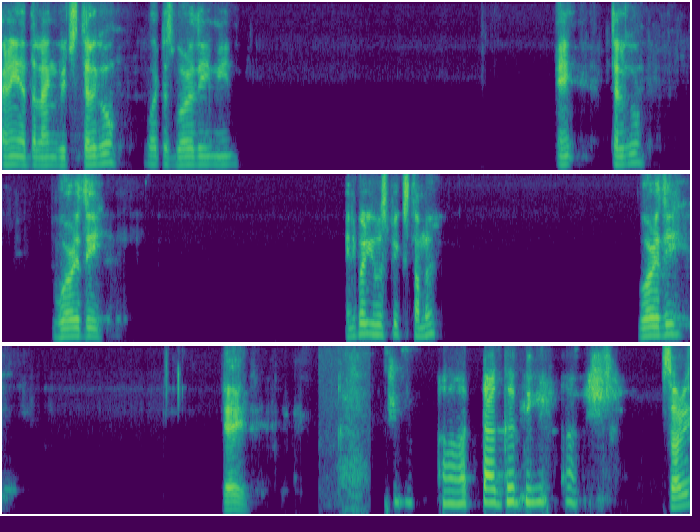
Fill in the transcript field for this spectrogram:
any other language? Telugu. What does worthy mean? Eh, Telugu. Worthy. Anybody who speaks Tamil? Worthy. Hey, Uh, Tagudi. Uh, sorry.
